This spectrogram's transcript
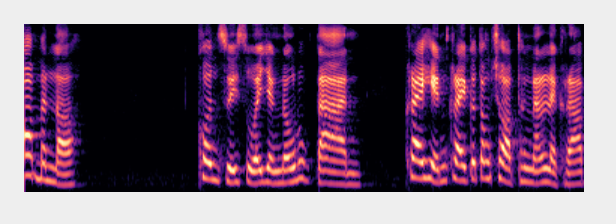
อบมันเหรอ คนสวยๆอย่างน้องลูกตาล ใครเห็นใครก็ต้องชอบทั้งนั้นแหละครับ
